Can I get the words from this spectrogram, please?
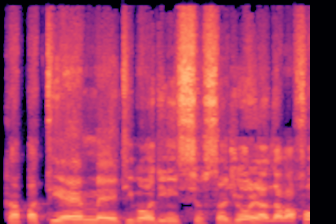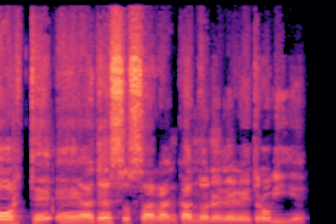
KTM tipo ad inizio stagione andava forte e adesso sta arrancando nelle retrovie.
